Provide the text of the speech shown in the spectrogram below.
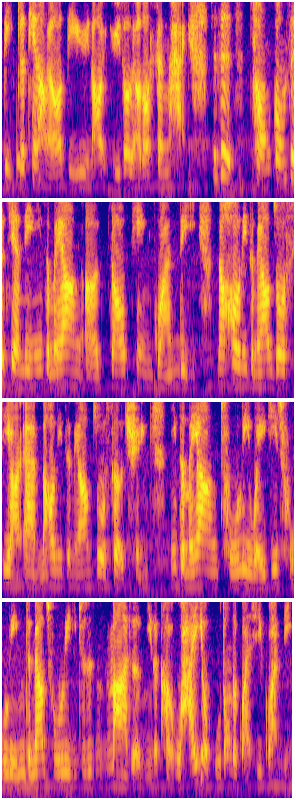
地，就是天堂聊到地狱，然后宇宙聊到深海，就是从公司建立，你怎么样呃招聘管理，然后你怎么样做 CRM，然后你怎么样做社群，你怎么样处理危机处理，你怎么样处理就是骂着你的客户，还有股东的关系管理，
